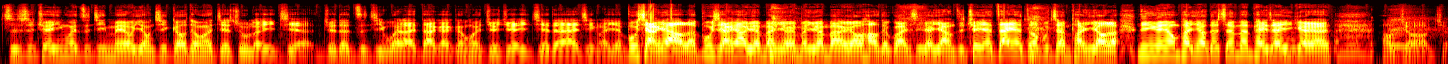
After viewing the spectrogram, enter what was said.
只是却因为自己没有勇气沟通而结束了一切，觉得自己未来大概更会拒绝一切的爱情了，也不想要了，不想要原本原本原本有好的关系的样子，却也再也做不成朋友了，宁愿用朋友的身份陪着一个人，好久好久。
